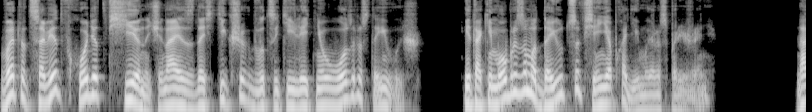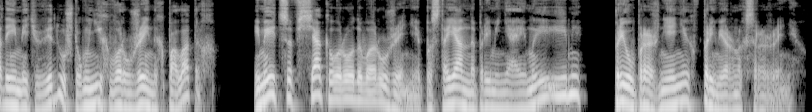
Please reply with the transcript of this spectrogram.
В этот совет входят все, начиная с достигших двадцатилетнего возраста и выше и таким образом отдаются все необходимые распоряжения. Надо иметь в виду, что у них в оружейных палатах имеется всякого рода вооружение, постоянно применяемые ими при упражнениях в примерных сражениях.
